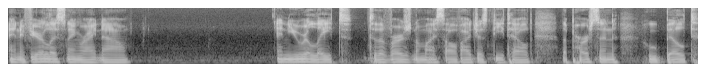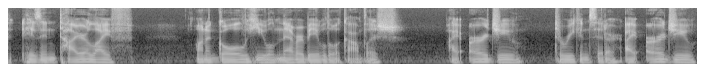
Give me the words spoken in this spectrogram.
And if you're listening right now and you relate to the version of myself I just detailed, the person who built his entire life on a goal he will never be able to accomplish. I urge you to reconsider. I urge you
